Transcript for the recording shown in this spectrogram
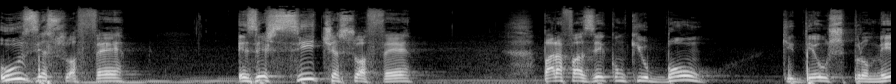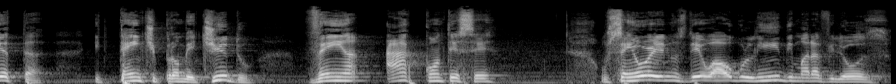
use a sua fé, exercite a sua fé para fazer com que o bom que Deus prometa e tem te prometido venha acontecer. O Senhor ele nos deu algo lindo e maravilhoso.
